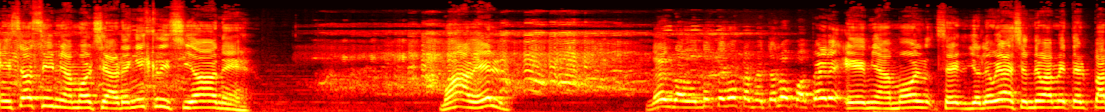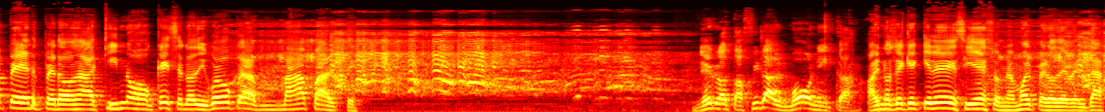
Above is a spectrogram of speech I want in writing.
Eso sí, mi amor, se abren inscripciones. Vamos a ver. Negra, ¿dónde tengo que meter los papeles? Eh, mi amor, yo le voy a decir dónde va a meter el papel, pero aquí no, ok, se lo digo más aparte. Negra, hasta filarmónica. Ay, no sé qué quiere decir eso, mi amor, pero de verdad.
